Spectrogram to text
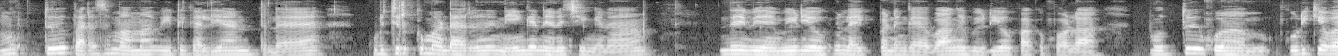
முத்து பரசு மாமா வீட்டு கல்யாணத்தில் குடிச்சிருக்க மாட்டாருன்னு நீங்கள் நினச்சிங்கன்னா இந்த வீடியோவுக்கு லைக் பண்ணுங்கள் வாங்க வீடியோ பார்க்க போகலாம் முத்து குடிக்க வ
